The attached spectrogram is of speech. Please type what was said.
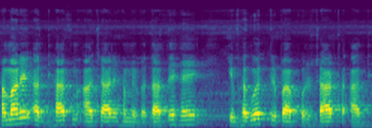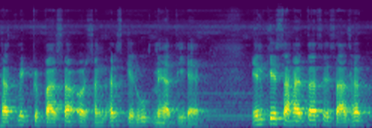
हमारे अध्यात्म आचार्य हमें बताते हैं कि भगवत कृपा पुरुषार्थ, आध्यात्मिक पिपासा और संघर्ष के रूप में आती है। इनकी सहायता से साधक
